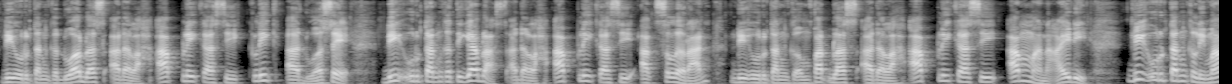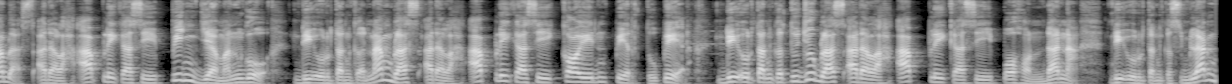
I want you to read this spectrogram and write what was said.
Di urutan ke-12 adalah aplikasi Klik A2C. Di urutan ke-13 adalah aplikasi Akseleran. Di urutan ke-14 adalah aplikasi Amana ID. Di urutan ke-15 adalah aplikasi Pinjaman Go. Di urutan ke-16 adalah aplikasi Koin Peer to Peer. Di urutan ke-17 adalah aplikasi Pohon Dana. Di urutan ke-19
